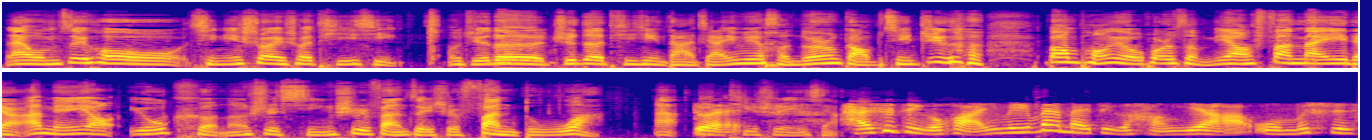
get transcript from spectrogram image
来，我们最后请您说一说提醒，我觉得值得提醒大家，因为很多人搞不清这个 帮朋友或者怎么样贩卖一点安眠药，有可能是刑事犯罪，是贩毒啊啊！对提示一下。还是这个话，因为外卖这个行业啊，我们是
